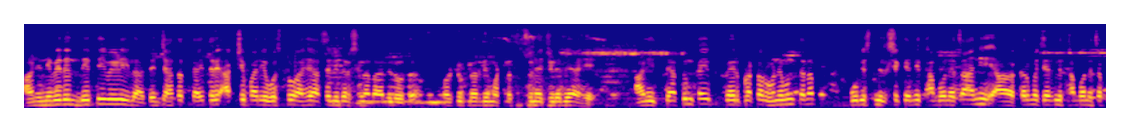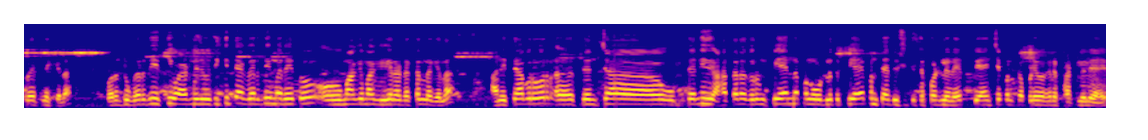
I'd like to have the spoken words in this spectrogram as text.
आणि निवेदन देते वेळीला त्यांच्या हातात काहीतरी आक्षेपार्ह वस्तू आहे असं निदर्शनाला आलेलं होतं. पर्टिक्युलरली म्हटलं तर चुन्याची डबे आहे. आणि त्यातून काही गैरप्रकार होणे म्हणून त्यांना पोलीस निरीक्षक यांनी थांबवण्याचा आणि कर्मचाऱ्यांनी थांबवण्याचा प्रयत्न केला. परंतु गर्दी इतकी वाढलेली होती की त्या गर्दीमध्ये तो मागे मागे गेला ढकलला गेला. आणि त्याबरोबर त्यांच्या त्यांनी हाताला धरून पीआयना पण ओढलं तर पीआय पण त्या दिवशी तिथे पडलेले आहेत. पीआयचे पण कपडे वगैरे फाटलेले आहेत.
